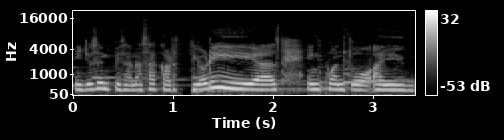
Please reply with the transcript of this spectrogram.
Ellos empiezan a sacar teorías en cuanto al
